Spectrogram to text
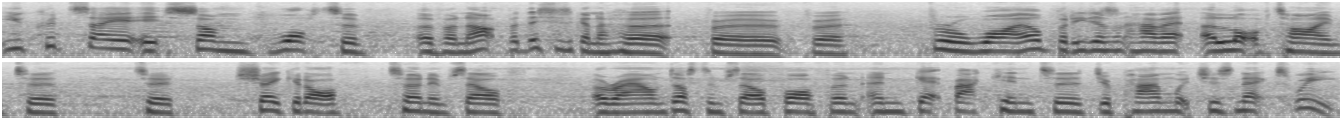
you could say it's somewhat of, of an up, but this is going to hurt for, for, for a while. But he doesn't have a lot of time to, to shake it off, turn himself around, dust himself off, and, and get back into Japan, which is next week.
